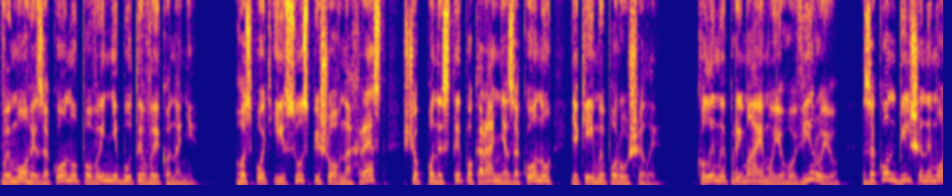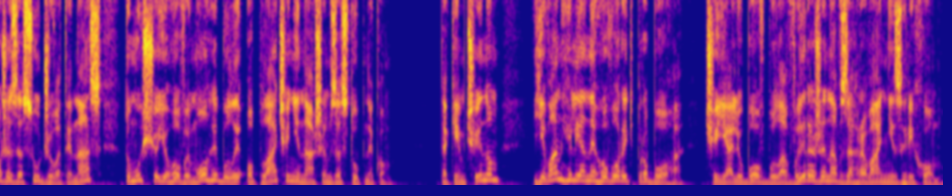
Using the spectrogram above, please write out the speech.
Вимоги закону повинні бути виконані. Господь Ісус пішов на хрест, щоб понести покарання закону, який ми порушили. Коли ми приймаємо його вірою, закон більше не може засуджувати нас, тому що його вимоги були оплачені нашим заступником. Таким чином, Євангелія не говорить про Бога, чия любов була виражена в заграванні з гріхом,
